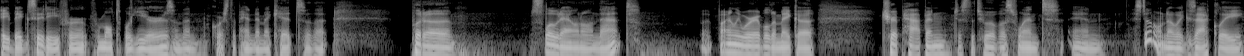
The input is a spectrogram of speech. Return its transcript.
a big city for, for multiple years, and then, of course, the pandemic hit, so that put a slowdown on that. But finally, we are able to make a trip happen. Just the two of us went, and I still don't know exactly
